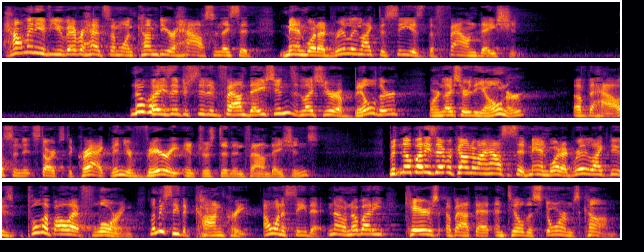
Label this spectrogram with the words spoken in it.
how many of you have ever had someone come to your house and they said, man, what I'd really like to see is the foundation? Nobody's interested in foundations unless you're a builder or unless you're the owner of the house and it starts to crack. Then you're very interested in foundations. But nobody's ever come to my house and said, man, what I'd really like to do is pull up all that flooring. Let me see the concrete. I want to see that. No, nobody cares about that until the storms come.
